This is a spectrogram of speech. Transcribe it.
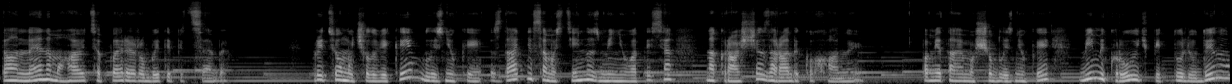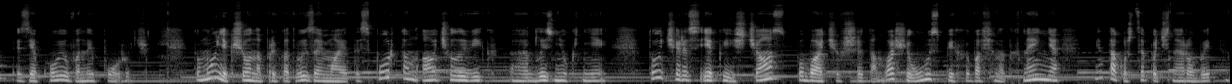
та не намагаються переробити під себе. При цьому чоловіки, близнюки, здатні самостійно змінюватися на краще заради коханої. Пам'ятаємо, що близнюки мімікрують під ту людину, з якою вони поруч. Тому, якщо, наприклад, ви займаєтесь спортом, а чоловік близнюк ні, то через якийсь час, побачивши там ваші успіхи, ваше натхнення, він також це почне робити.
